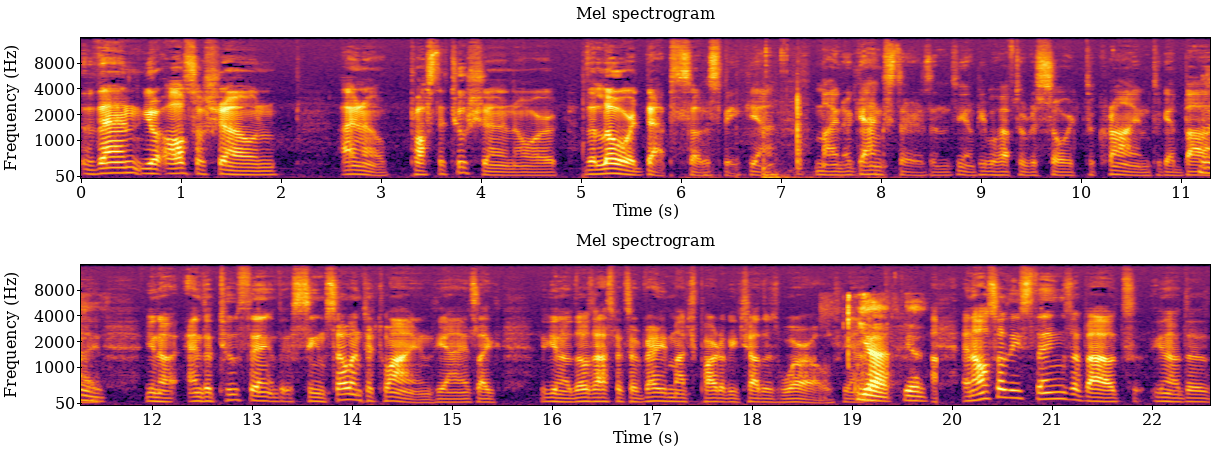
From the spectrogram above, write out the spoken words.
then you're also shown, I don't know, prostitution or the lower depths, so to speak. Yeah, minor gangsters and you know people who have to resort to crime to get by. Mm. You know, and the two things seem so intertwined. Yeah, it's like you know those aspects are very much part of each other's world. Yeah, yeah. yeah. Uh, and also these things about you know the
